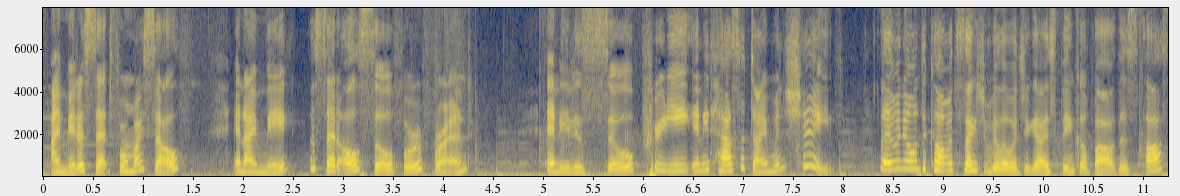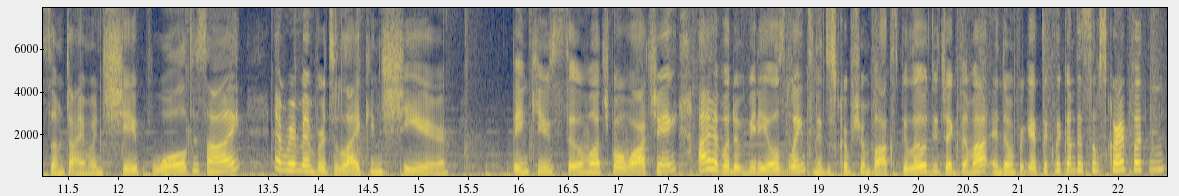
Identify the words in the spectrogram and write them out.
I made a set for myself and I made a set also for a friend. And it is so pretty and it has a diamond shape. Let me know in the comment section below what you guys think about this awesome diamond shaped wall design and remember to like and share. Thank you so much for watching. I have other videos linked in the description box below. Do check them out and don't forget to click on the subscribe button.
